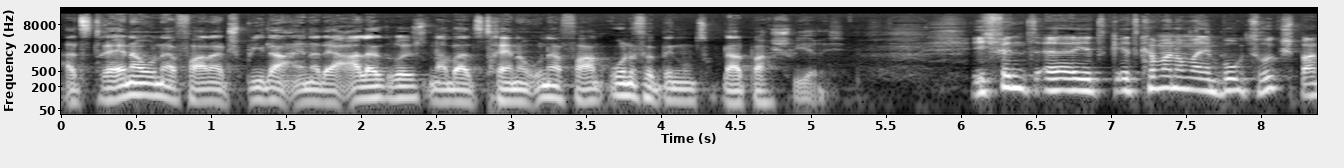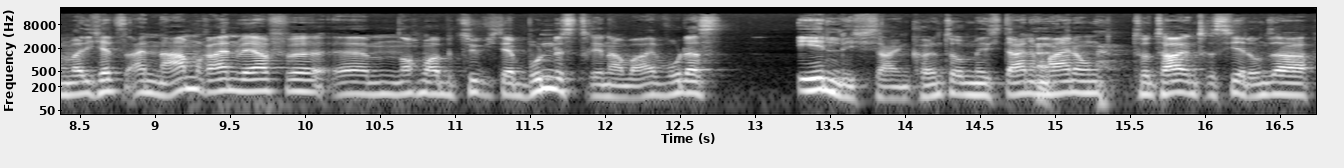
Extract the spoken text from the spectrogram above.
als Trainer unerfahren, als Spieler einer der allergrößten, aber als Trainer unerfahren, ohne Verbindung zu Gladbach schwierig. Ich finde, äh, jetzt, jetzt können wir nochmal den Bogen zurückspannen, weil ich jetzt einen Namen reinwerfe, ähm, nochmal bezüglich der Bundestrainerwahl, wo das ähnlich sein könnte und mich deine ja. Meinung total interessiert. Unser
